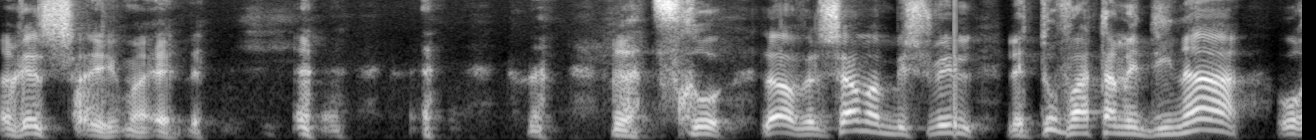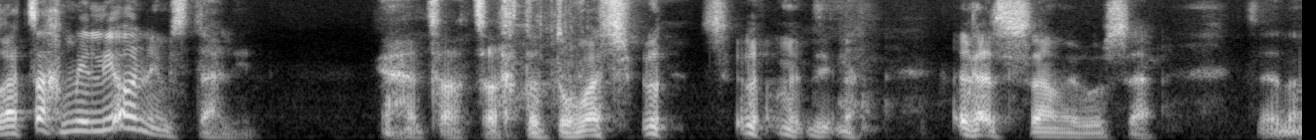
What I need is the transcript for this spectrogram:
הרשעים האלה. רצחו, לא, אבל שם בשביל, לטובת המדינה, הוא רצח מיליונים, סטלין. כן, צריך, את הטובה של המדינה, רשע מרושע, בסדר?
